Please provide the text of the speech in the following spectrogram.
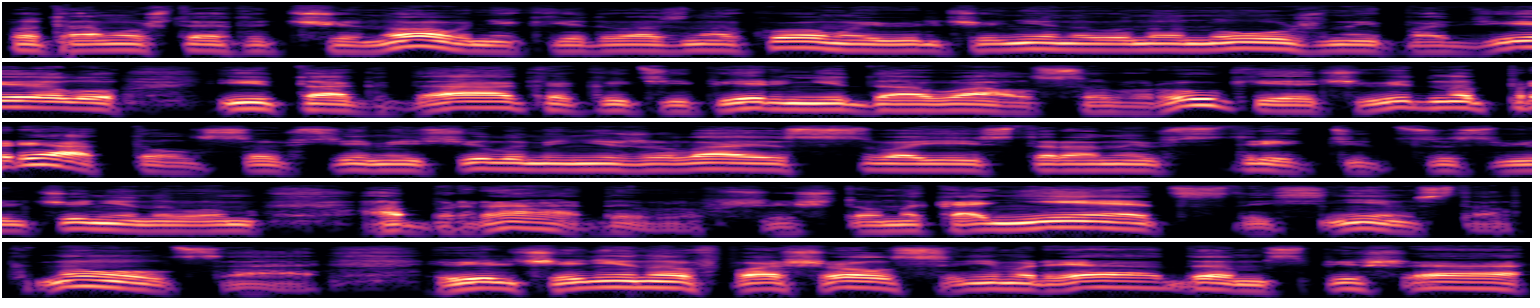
потому что этот чиновник, едва знакомый Вельчининову, но нужный по делу, и тогда, как и теперь, не давался в руки и, очевидно, прятался всеми силами, не желая с своей стороны встретиться с Вельчининовым, обрадовавшись, что наконец-то с ним столкнулся. Вельчининов пошел с ним рядом, спеша,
